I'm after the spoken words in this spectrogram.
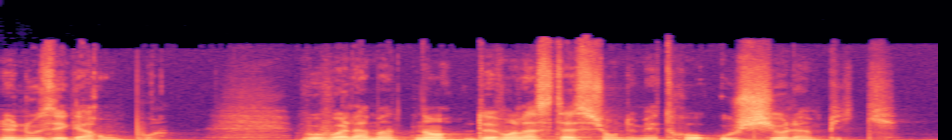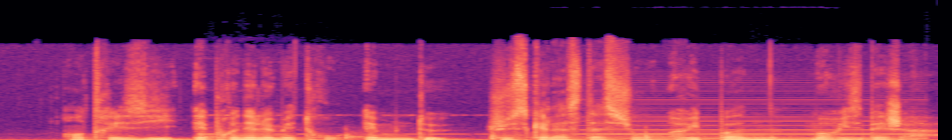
ne nous égarons point. Vous voilà maintenant devant la station de métro Ouchy Olympique. Entrez-y et prenez le métro M2 jusqu'à la station Ripon Maurice Béjart.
